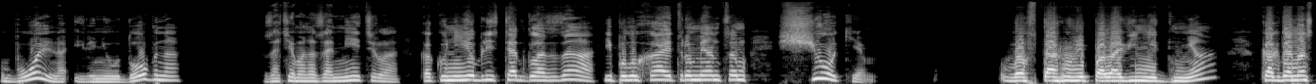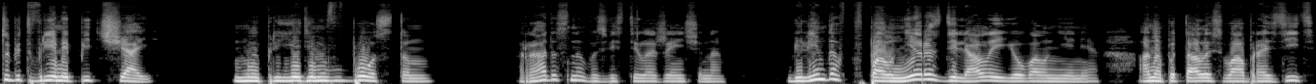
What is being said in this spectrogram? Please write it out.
больно или неудобно. Затем она заметила, как у нее блестят глаза и полыхает румянцем щеки. Во второй половине дня, когда наступит время пить чай, мы приедем в Бостон радостно возвестила женщина. Белинда вполне разделяла ее волнение. Она пыталась вообразить,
